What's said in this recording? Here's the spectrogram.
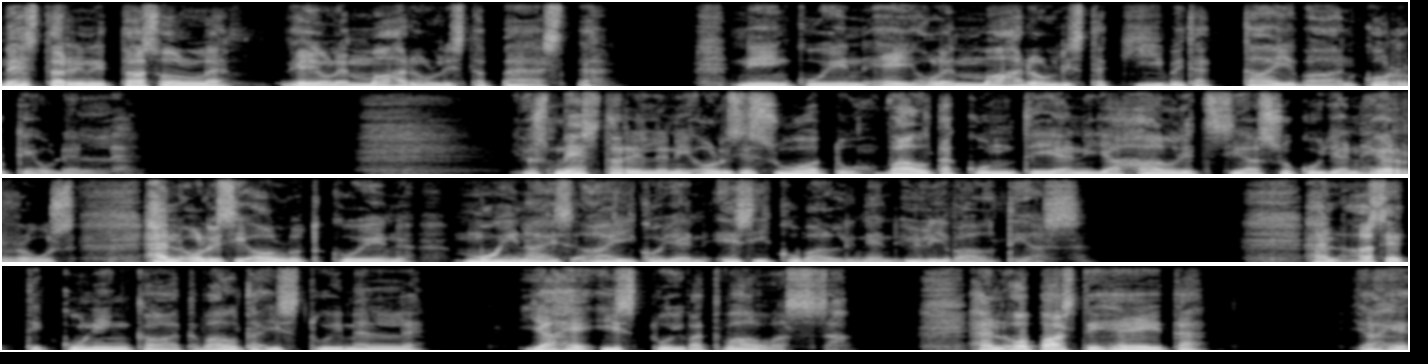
Mestarini tasolle ei ole mahdollista päästä, niin kuin ei ole mahdollista kiivetä taivaan korkeudelle. Jos mestarilleni olisi suotu valtakuntien ja hallitsija sukujen herruus, hän olisi ollut kuin muinaisaikojen esikuvallinen ylivaltias. Hän asetti kuninkaat valtaistuimelle ja he istuivat vallassa. Hän opasti heitä ja he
